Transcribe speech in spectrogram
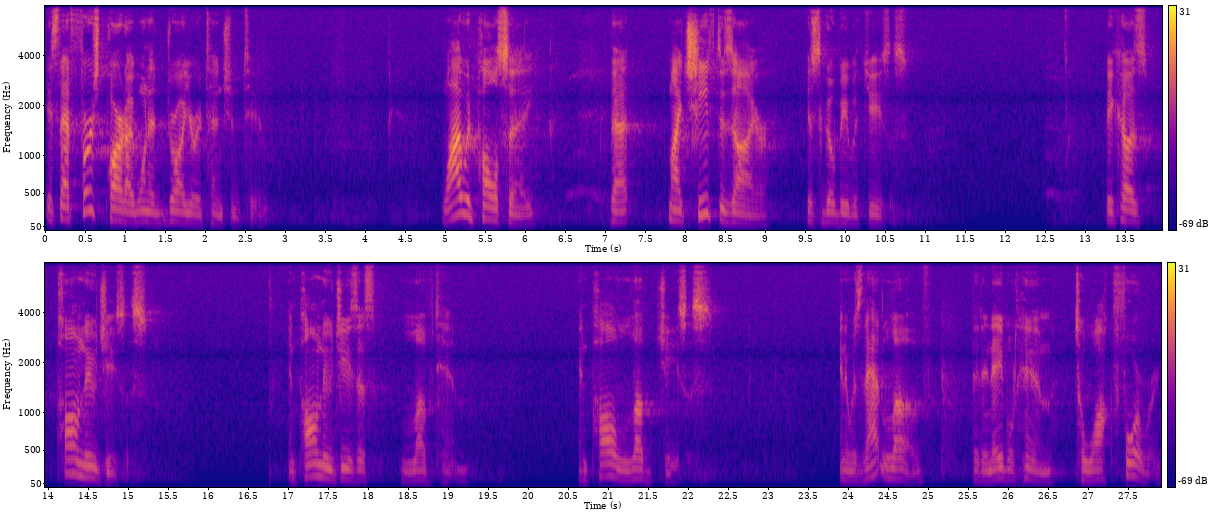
It's that first part I want to draw your attention to. Why would Paul say that my chief desire is to go be with Jesus? Because Paul knew Jesus. And Paul knew Jesus loved him. And Paul loved Jesus. And it was that love that enabled him to walk forward.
